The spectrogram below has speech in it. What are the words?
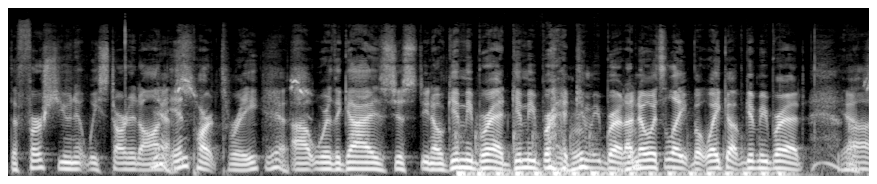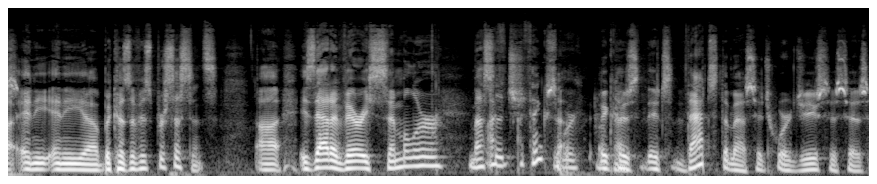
the first unit we started on Yes. in part three, Yes. uh, where the guy is just you know give me bread, give me bread, give me bread. I know it's late, but wake up, give me bread. Mm-hmm. Yes. Uh, and he and he uh, because of his persistence. Uh, is that a very similar message? I think so We're- okay. because it's that's the message where Jesus says,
